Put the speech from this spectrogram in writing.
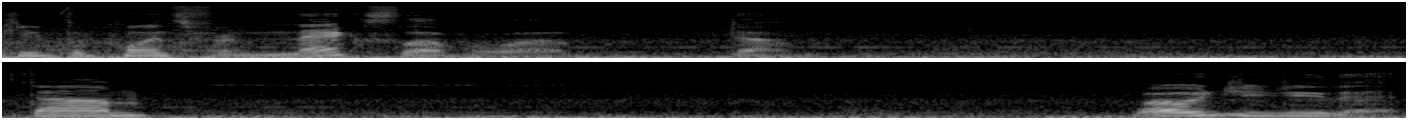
Keep the points for next level up. Dumb. Dumb. Why would you do that?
